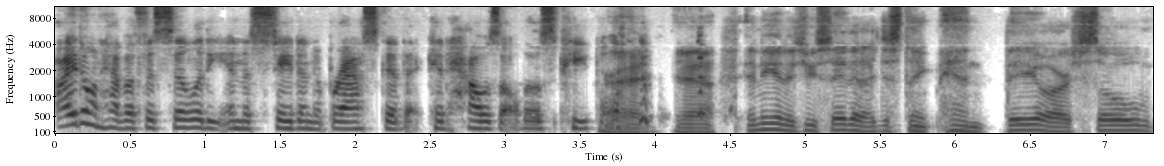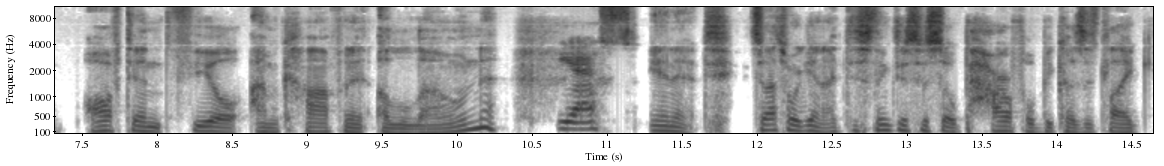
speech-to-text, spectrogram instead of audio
I don't have a facility in the state of Nebraska that could house all those people. right. Yeah. And again, as you say that, I just think, man, they are so often feel I'm confident alone. Yes. In it. So that's where again, I just think this is so powerful because it's like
